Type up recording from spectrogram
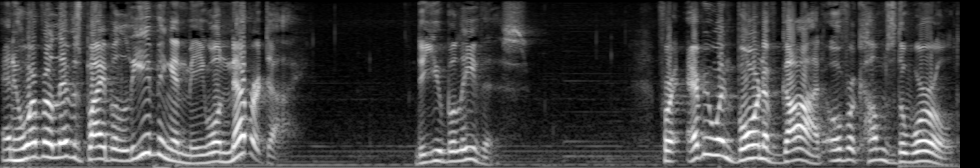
and whoever lives by believing in me will never die. Do you believe this? For everyone born of God overcomes the world.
